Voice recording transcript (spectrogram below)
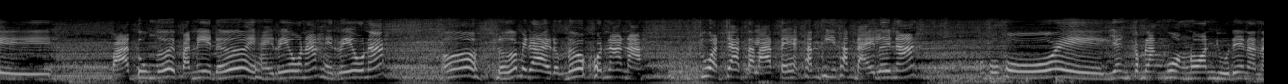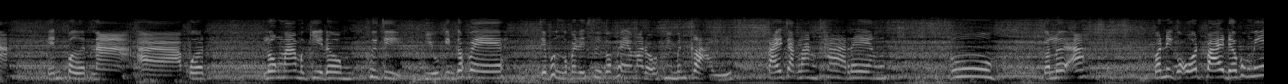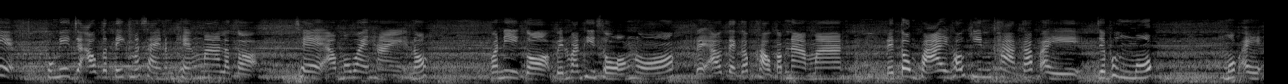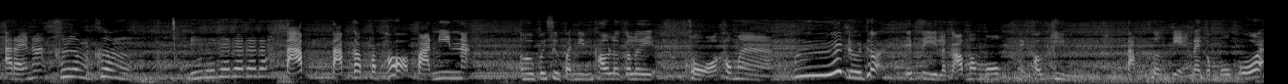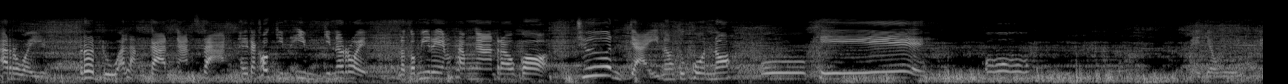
ป้าตุงเอ้ยป้าเนเอ้ยให้เร็วนะ ให้เร็วนะ เออเผลอไม่ได้ดอกเด้อคนหนั้นน่ะจวดจ้าดตลาดแตกทันทีทันใดเลยนะ โอ้โหยังกำลังง่วงนอนอยู่เด้นั่นน่ะ เห็นเปิดนาอ่าเปิดลงมาเมื่อกี้เดิมคือจิหิวกินกาแฟเจ๊พึ่งก็ไม่ได้ซื้อกาแฟมาดอกที่มันไกลไกลจากร้านค้าแรงอือก็เลยอะวันนี้ก็อดไปเดี๋ยวพรุ่งนี้พรุ่งนี้จะเอากระติกมาใส่น้ำแข็งมาแล้วก็แช่เอามาไว้ให้เนาะวันนี้ก็เป็นวันที่สองเนาะได้เอาแต่กับข้าวกับน้ำมาได้ต้มปลาให้เขากินค่ะกับไอ้เจะพึ่งมก มกไออะไรนะเครื่องเครื่องเดี๋ยวเดี๋ยวเดี๋ยวเดี๋ยวตับตับกับกระเพาะปลานินน่ะเออไปซื้อปลานินเขาเลยก็เลยขอเขามาดูเถอะเอฟซีแล้วก็เอามามกให้เขากินตับเครื่องแกงได้กับมกโอ้อร่อยเลิศรู้อลังการงานสางให้ถ้าเขากินอิ่มกินอร่อย แล้วก็มีแรงทำงานเราก็ชื่นใจเนาะทุกคนเนาะโอเค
